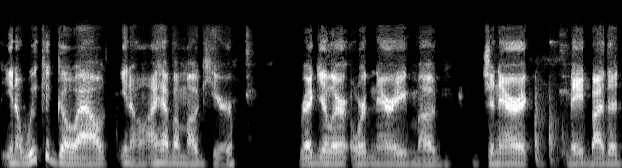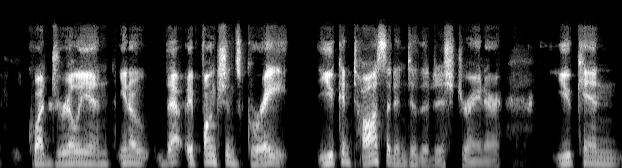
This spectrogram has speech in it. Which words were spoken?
You know, we could go out. You know, I have a mug here, regular, ordinary mug, generic, made by the quadrillion. You know that it functions great. You can toss it into the dish drainer you can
